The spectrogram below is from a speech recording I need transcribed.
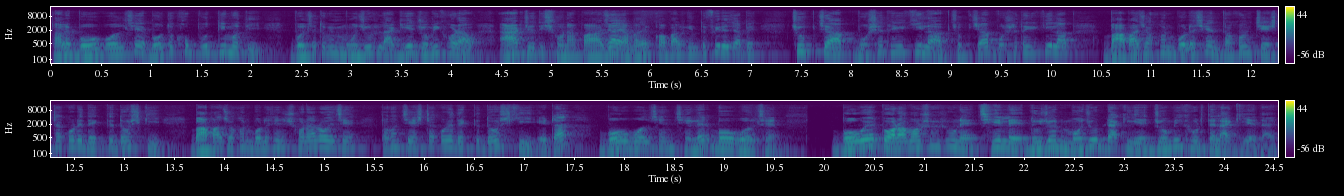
তাহলে বউ বলছে, বউ তো খুব বুদ্ধিমতী। বলছে, তুমি মজুর লাগিয়ে জমি খোঁড়াও। আর যদি সোনা পাওয়া যায়, আমাদের কপাল কিন্তু ফিরে যাবে। চুপচাপ বসে থেকে কী লাভ? চুপচাপ বসে থেকে কী লাভ? বাবা যখন বলেছেন, তখন চেষ্টা করে দেখতে দোষ কি? বাবা যখন বলেছেন, সোনা রয়েছে, তখন চেষ্টা করে দেখতে দোষ কি? এটা বউ বলছেন, ছেলের বউ বলছেন। বউয়ের পরামর্শ শুনে ছেলে দুজন মজুর ডাকিয়ে জমি খুঁড়তে লাগিয়ে দেয়।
